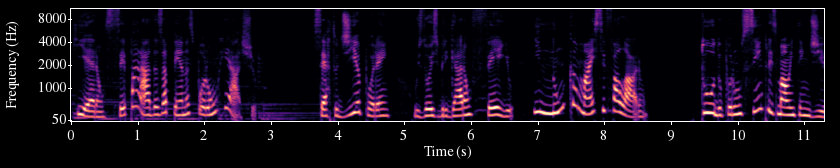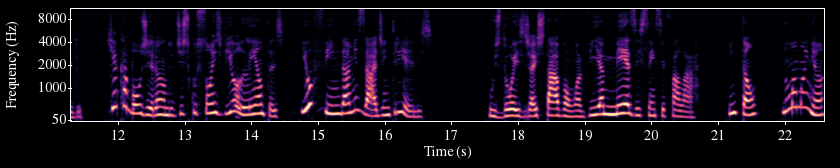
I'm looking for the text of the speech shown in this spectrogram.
que eram separadas apenas por um riacho. Certo dia, porém, os dois brigaram feio e nunca mais se falaram. Tudo por um simples mal-entendido, que acabou gerando discussões violentas e o fim da amizade entre eles. Os dois já estavam havia meses sem se falar. Então, numa manhã,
